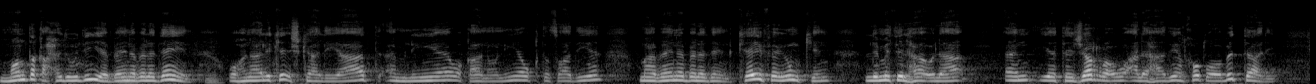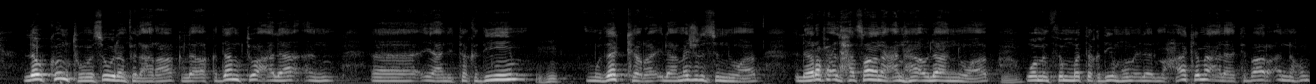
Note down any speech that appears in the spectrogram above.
منطقة حدودية بين بلدين وهنالك إشكاليات أمنية وقانونية واقتصادية ما بين بلدين. كيف يمكن لمثل هؤلاء أن يتجرؤوا على هذه الخطوة؟ وبالتالي لو كنت مسؤولا في العراق لأقدمت على أن آه، يعني تقديم مذكرة إلى مجلس النواب لرفع الحصانة عن هؤلاء النواب ومن ثم تقديمهم إلى المحاكمة على اعتبار أنهم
